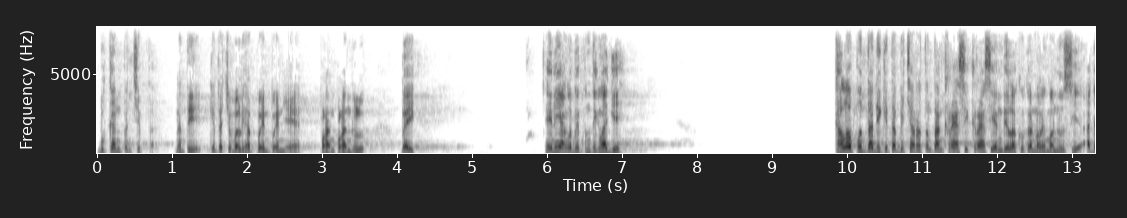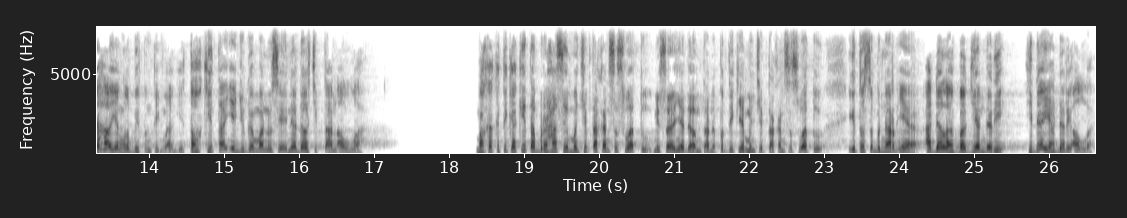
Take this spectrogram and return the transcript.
Bukan pencipta. Nanti kita coba lihat poin-poinnya ya. Pelan-pelan dulu. Baik. Ini yang lebih penting lagi. Kalaupun tadi kita bicara tentang kreasi-kreasi yang dilakukan oleh manusia, ada hal yang lebih penting lagi. Toh kita juga manusia ini adalah ciptaan Allah. Maka ketika kita berhasil menciptakan sesuatu, misalnya dalam tanda petik ya menciptakan sesuatu, itu sebenarnya adalah bagian dari hidayah dari Allah,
